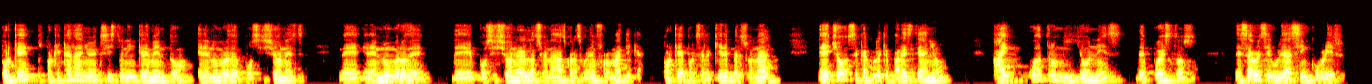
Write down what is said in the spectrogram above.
¿Por qué? Pues porque cada año existe un incremento en el número de posiciones, en el número de, posiciones relacionadas con la seguridad informática. ¿Por qué? Porque se requiere personal. De hecho, se calcula que para este año hay 4 millones de puestos de ciberseguridad sin cubrir.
